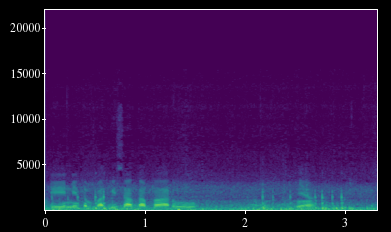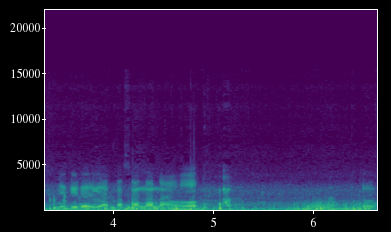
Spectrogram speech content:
Jadi ini tempat wisata baru ya. Jadi dari atas sana naik. Tuh.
